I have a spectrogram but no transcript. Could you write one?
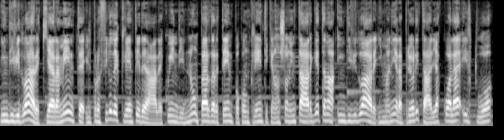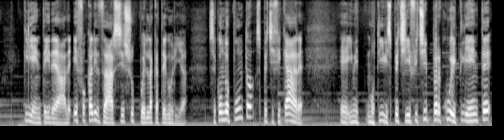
Individuare chiaramente il profilo del cliente ideale, quindi non perdere tempo con clienti che non sono in target, ma individuare in maniera prioritaria qual è il tuo cliente ideale e focalizzarsi su quella categoria. Secondo punto, specificare eh, i motivi specifici per cui il cliente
